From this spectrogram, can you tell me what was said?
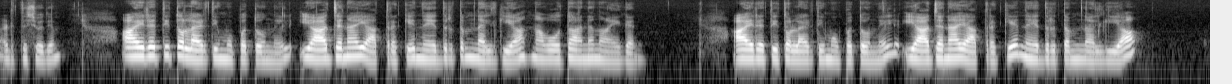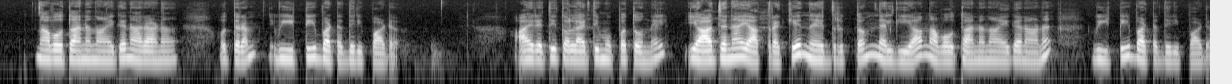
അടുത്ത ചോദ്യം. ആയിരത്തി തൊള്ളായിരത്തി മുപ്പത്തൊന്നിൽ യാത്രയ്ക്ക് നേതൃത്വം നൽകിയ നവോത്ഥാന നായകൻ. ആയിരത്തി തൊള്ളായിരത്തി മുപ്പത്തൊന്നിൽ യാത്രയ്ക്ക് നേതൃത്വം നൽകിയ നവോത്ഥാന നായകൻ ആരാണ്? ഉത്തരം വി ടി ഭട്ടതിരിപ്പാട്. ആയിരത്തി തൊള്ളായിരത്തി മുപ്പത്തൊന്നിൽ യാചന യാത്രയ്ക്ക് നേതൃത്വം നൽകിയ നവോത്ഥാന നായകനാണ് വി. ടി. ഭട്ടതിരിപ്പാട്.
